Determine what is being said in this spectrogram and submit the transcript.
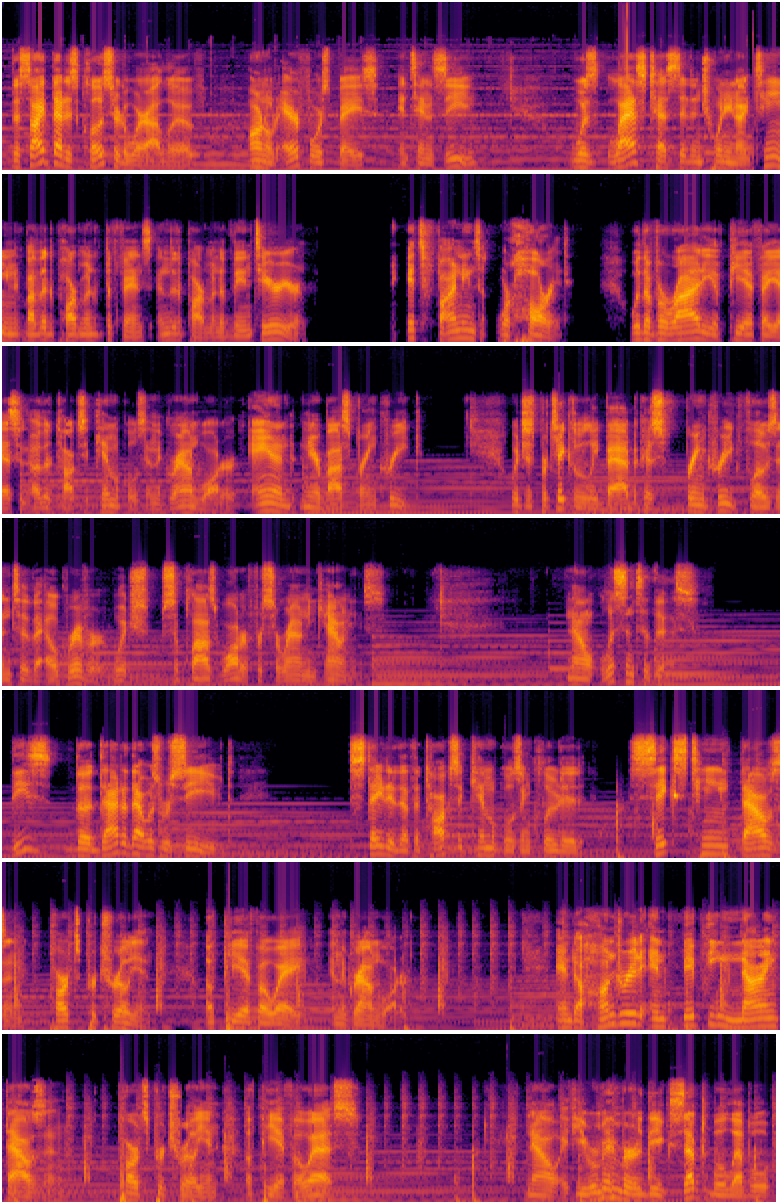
the site that is closer to where I live Arnold Air Force Base in Tennessee, was last tested in 2019 by the Department of Defense and the Department of the Interior. Its findings were horrid, with a variety of PFAS and other toxic chemicals in the groundwater and nearby Spring Creek, which is particularly bad because Spring Creek flows into the Elk River, which supplies water for surrounding counties. Now, listen to this. These the data that was received stated that the toxic chemicals included 16,000 parts per trillion of PFOA in the groundwater and 159,000 parts per trillion of PFOS. Now, if you remember, the acceptable level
